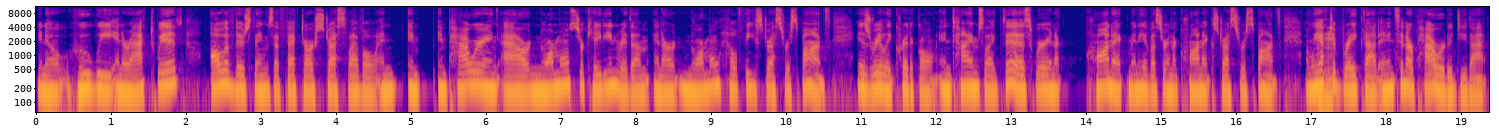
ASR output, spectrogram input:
you know, who we interact with. All of those things affect our stress level and em- empowering our normal circadian rhythm and our normal healthy stress response is really critical. In times like this, we're in a chronic, many of us are in a chronic stress response, and we mm-hmm. have to break that. And it's in our power to do that.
